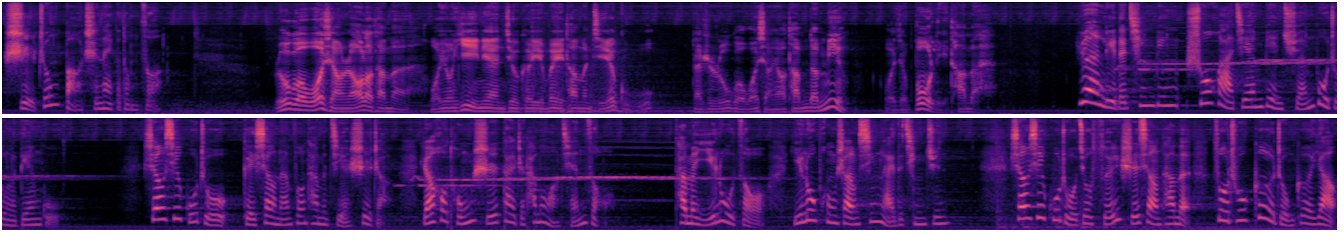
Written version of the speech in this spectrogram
始终保持那个动作。如果我想饶了他们，我用意念就可以为他们解蛊；但是如果我想要他们的命，我就不理他们。院里的清兵说话间便全部中了颠蛊。湘西谷主给向南风他们解释着，然后同时带着他们往前走。他们一路走，一路碰上新来的清军，湘西谷主就随时向他们做出各种各样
